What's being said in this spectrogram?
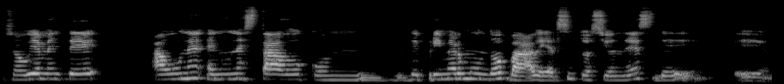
O sea, obviamente, aún en un estado de primer mundo va a haber situaciones de... Eh,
